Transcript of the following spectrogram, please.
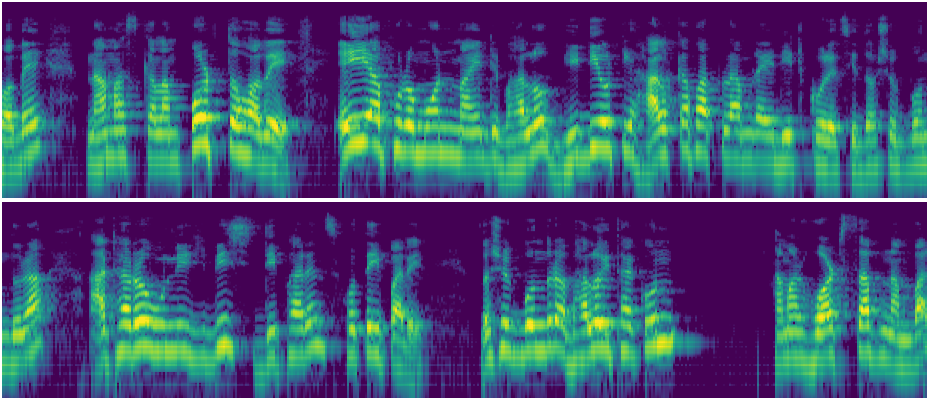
হবে, নামাজ কালাম পড়তে হবে। এই আফুরো মন মাইন্ড ভালো, ভিডিওটি হালকা পাতলা আমরা এডিট করেছি। দর্শক বন্ধুরা, আঠারো, উনিশ, বিশ ডিফারেন্স হতেই পারে। দর্শক বন্ধুরা, ভালোই থাকুন। আমার WhatsApp number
